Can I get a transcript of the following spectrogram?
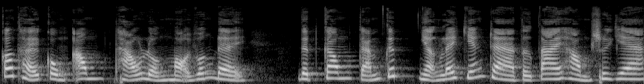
có thể cùng ông thảo luận mọi vấn đề. Địch công cảm kích nhận lấy chén trà từ tay Hồng sư gia,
